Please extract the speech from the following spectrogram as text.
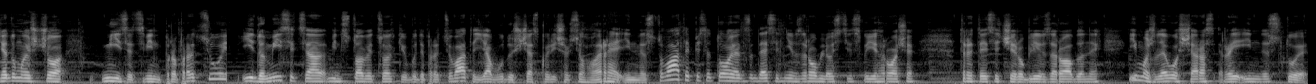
Я думаю, що місяць він пропрацює, і до місяця він 100% буде працювати. Я буду ще скоріше всього реінвестувати після того, як за 10 днів зароблю ось ці свої гроші, 3000 рублів зароблених, і, можливо, ще раз реінвестую.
